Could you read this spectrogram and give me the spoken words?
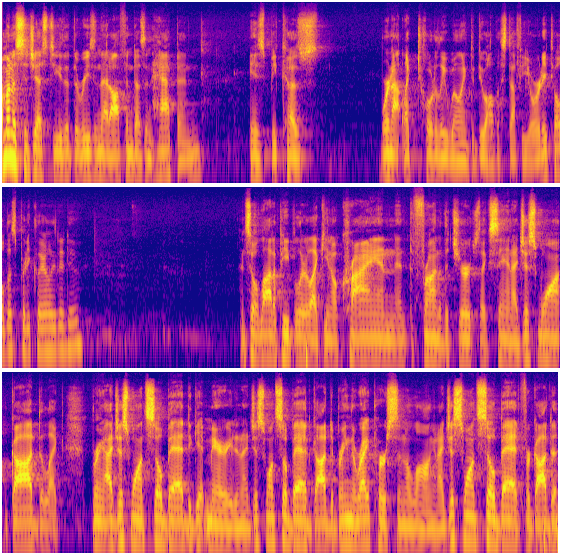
I'm going to suggest to you that the reason that often doesn't happen is because we're not like totally willing to do all the stuff he already told us pretty clearly to do. And so a lot of people are like, you know, crying at the front of the church, like saying, I just want God to like bring, I just want so bad to get married, and I just want so bad God to bring the right person along, and I just want so bad for God to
